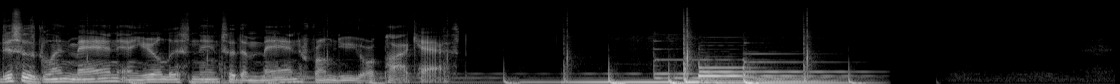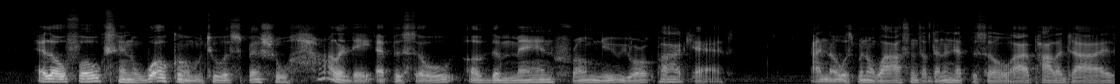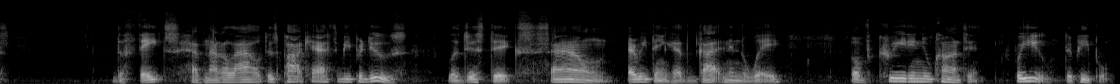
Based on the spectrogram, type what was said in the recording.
This is Glenn Mann, and you're listening to the Man from New York podcast. Hello, folks, and welcome to a special holiday episode of the Man from New York podcast. I know it's been a while since I've done an episode. I apologize. The fates have not allowed this podcast to be produced logistics, sound, everything has gotten in the way of creating new content for you, the people.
